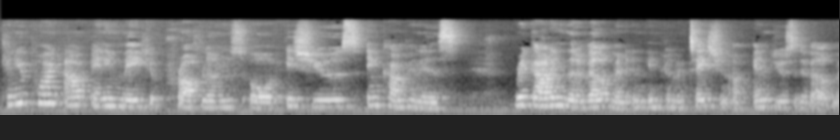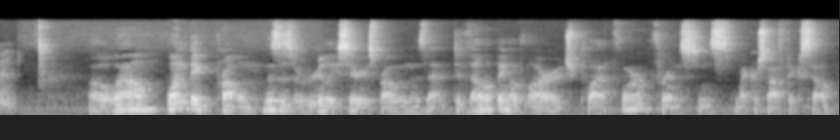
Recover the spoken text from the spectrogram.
Can you point out any major problems or issues in companies regarding the development and implementation of end user development? Oh, well, one big problem, this is a really serious problem, is that developing a large platform, for instance, Microsoft Excel,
